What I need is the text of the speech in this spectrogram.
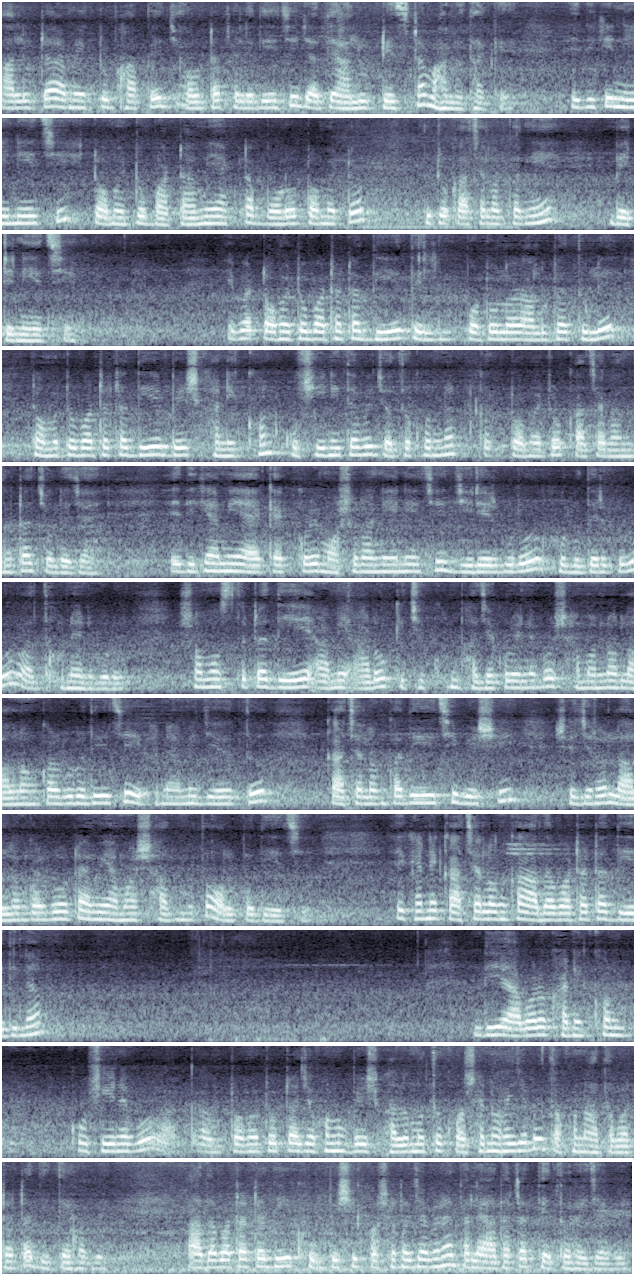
আলুটা আমি একটু ভাপে জলটা ফেলে দিয়েছি যাতে আলুর টেস্টটা ভালো থাকে। এদিকে নিয়ে নিয়েছি টমেটো বাটা। আমি একটা বড় টমেটো, দুটো কাঁচা লঙ্কা নিয়ে বেটে নিয়েছি। এবার টমেটো বাটাটা দিয়ে তেল, পটল আর আলুটা তুলে টমেটো বাটাটা দিয়ে বেশ খানিকক্ষণ কষিয়ে নিতে হবে যতক্ষণ না টমেটোর কাঁচা গন্ধটা চলে যায়। এদিকে আমি এক এক করে মশলা নিয়ে নিয়েছি, জিরের গুঁড়ো, হলুদের গুঁড়ো আর ধনের গুঁড়ো। সমস্তটা দিয়ে আমি আরও কিছুক্ষণ ভাজা করে নেব। সামান্য লাল লঙ্কার গুঁড়ো দিয়েছি। এখানে আমি যেহেতু কাঁচা লঙ্কা দিয়েছি বেশি সেই জন্য লাল লঙ্কার গুঁড়োটা আমি আমার স্বাদ মতো অল্প দিয়েছি। এখানে কাঁচা লঙ্কা আদা বাটাটা দিয়ে দিলাম। দিয়ে আবারও খানিকক্ষণ কষিয়ে নেব। টমেটোটা যখন বেশ ভালো মতো কষানো হয়ে যাবে তখন আদা বাটাটা দিতে হবে। আদা বাটাটা দিয়ে খুব বেশি কষানো যাবে না, তাহলে আদাটা তেতো হয়ে যাবে।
